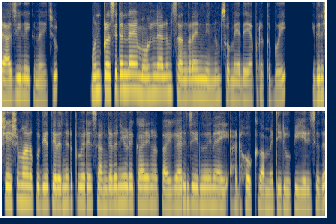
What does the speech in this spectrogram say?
രാജിയിലേക്ക് നയിച്ചു. മുൻ പ്രസിഡന്റായ മോഹൻലാലും സംഘടനയിൽ നിന്നും സ്വമേധയാ പുറത്തുപോയി. ഇതിനുശേഷമാണ് പുതിയ തിരഞ്ഞെടുപ്പ് വരെ സംഘടനയുടെ കാര്യങ്ങൾ കൈകാര്യം ചെയ്യുന്നതിനായി അഡ്ഹോക്ക് കമ്മിറ്റി രൂപീകരിച്ചത്.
